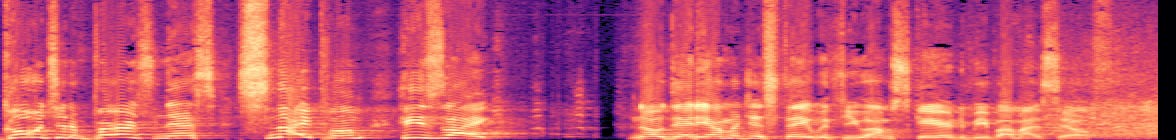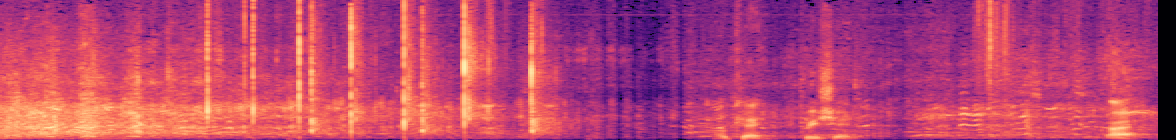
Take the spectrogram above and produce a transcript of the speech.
go into the bird's nest, snipe him. He's like, no, daddy, I'm gonna just stay with you. I'm scared to be by myself. Okay, appreciate it. All right.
